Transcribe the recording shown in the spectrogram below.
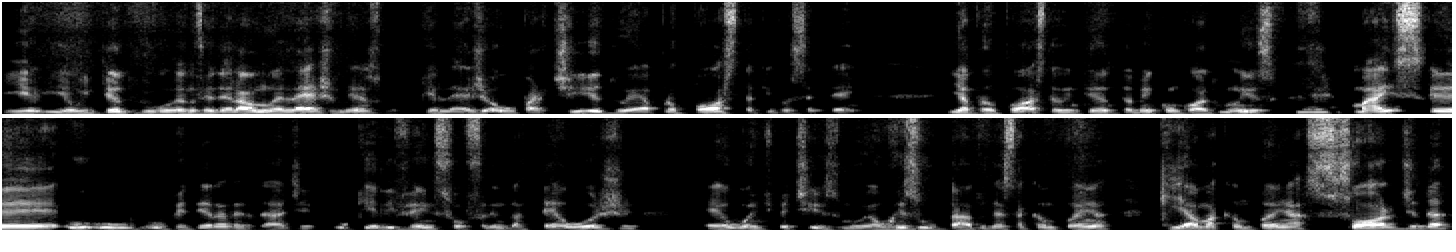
e, e, eu entendo que o governo federal não elege mesmo, porque elege é o partido, é a proposta que você tem. E a proposta, eu entendo, também concordo com isso, mas é, o, o, PT, na verdade, o que ele vem sofrendo até hoje é o antipetismo, é o resultado dessa campanha, que é uma campanha sórdida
